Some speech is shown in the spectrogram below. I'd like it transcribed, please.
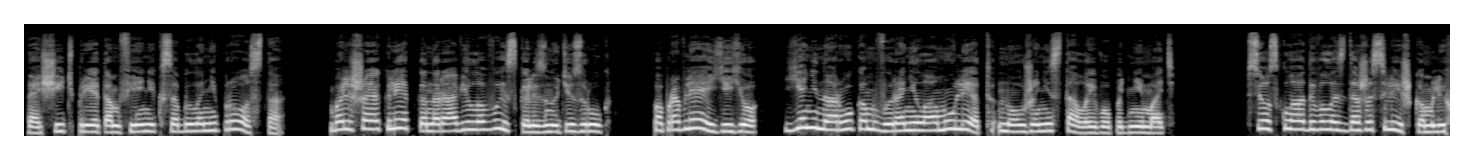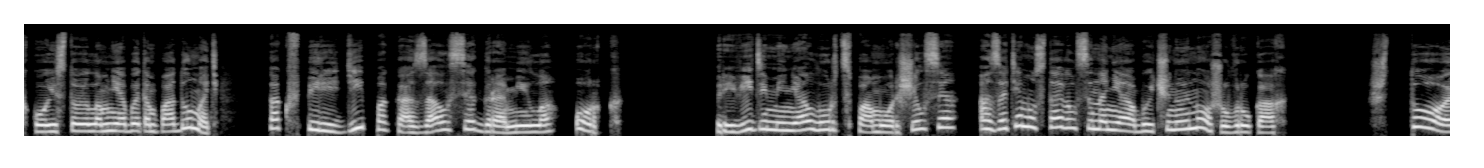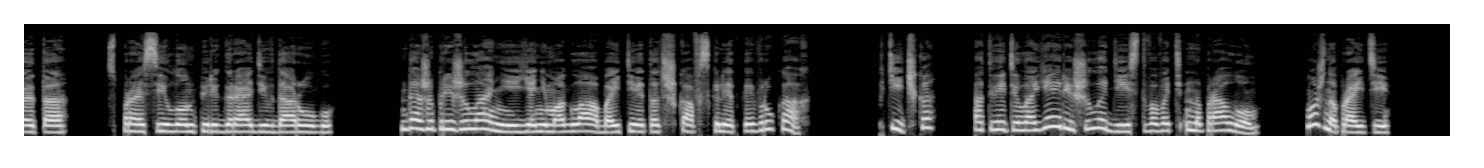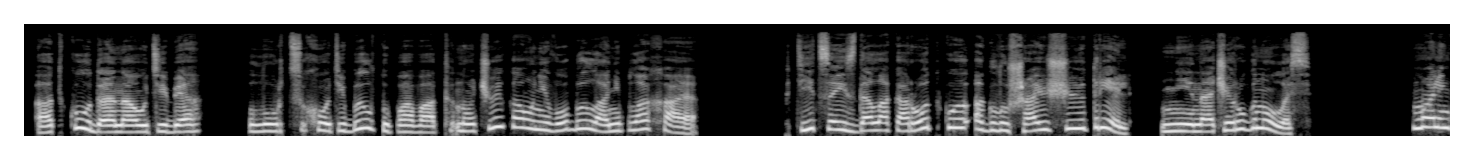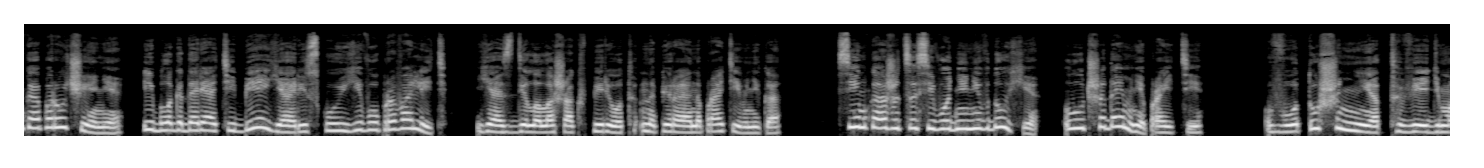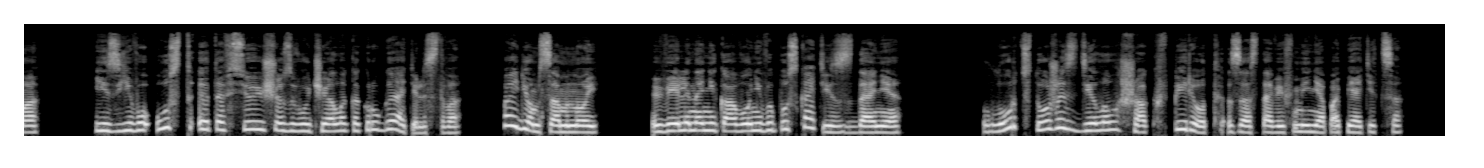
Тащить при этом Феникса было непросто. Большая клетка норовила выскользнуть из рук. Поправляя ее, я ненароком выронила амулет, но уже не стала его поднимать. Все складывалось даже слишком легко, и стоило мне об этом подумать, как впереди показался громила орк. При виде меня Лурц поморщился, а затем уставился на необычную ношу в руках. «Что это?» — спросил он, перегородив дорогу. Даже при желании я не могла обойти этот шкаф с клеткой в руках. «Птичка», — ответила я и решила действовать напролом. «Можно пройти?» «Откуда она у тебя?» Лурц хоть и был туповат, но чуйка у него была неплохая. Птица издала короткую оглушающую трель, не иначе ругнулась. «Маленькое поручение, и благодаря тебе я рискую его провалить». Я сделала шаг вперед, напирая на противника. «Сим, кажется, сегодня не в духе. Лучше дай мне пройти». «Вот уж нет, ведьма!» Из его уст это все еще звучало как ругательство. «Пойдем со мной». Велено никого не выпускать из здания. Лурдс тоже сделал шаг вперед, заставив меня попятиться.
